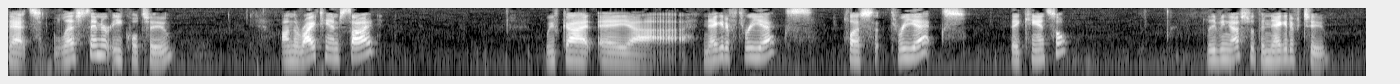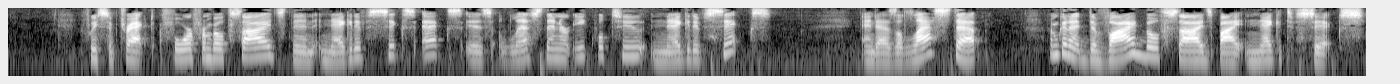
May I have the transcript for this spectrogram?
That's less than or equal to. On the right-hand side, we've got a uh, negative 3x plus 3x. They cancel, leaving us with a negative 2. If we subtract 4 from both sides, then negative 6x is less than or equal to negative 6. And as a last step, I'm going to divide both sides by negative 6.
